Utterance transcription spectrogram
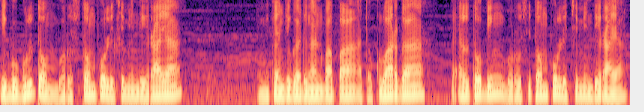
Ibu Gultom Boru Stompul di Cimindi Raya, demikian juga dengan Bapak atau keluarga PL Tobing Boru Sitompul di Cimindi Raya,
